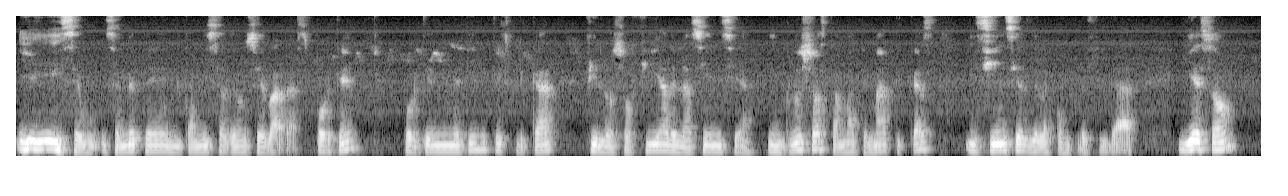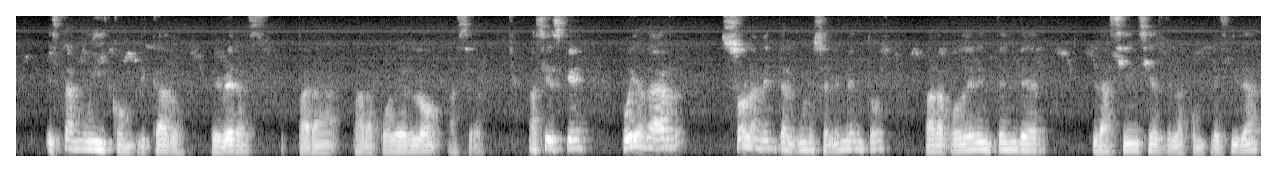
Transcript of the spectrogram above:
Y se, se mete en camisa de once varas. ¿Por qué? Porque me tiene que explicar filosofía de la ciencia, incluso hasta matemáticas y ciencias de la complejidad. Y eso está muy complicado, de veras, para, para poderlo hacer. Así es que voy a dar solamente algunos elementos para poder entender las ciencias de la complejidad.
